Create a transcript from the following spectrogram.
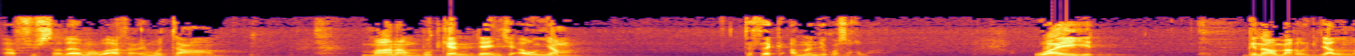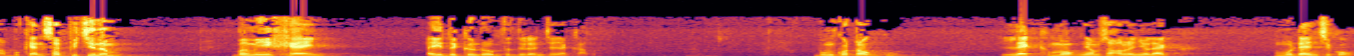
afshu salaama wa at'imu taam maanaam bu kenn denc aw ñam te fekk am na ñu ko soxla waaye it gannaaw màggal gi jàll na bu kenn soppi ci nam ba muy xeeñ ay dëkkandoom te du leen ca yàkkal bu mu ko togg lekk mook ñam soxla ñu lekk mu denc ko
